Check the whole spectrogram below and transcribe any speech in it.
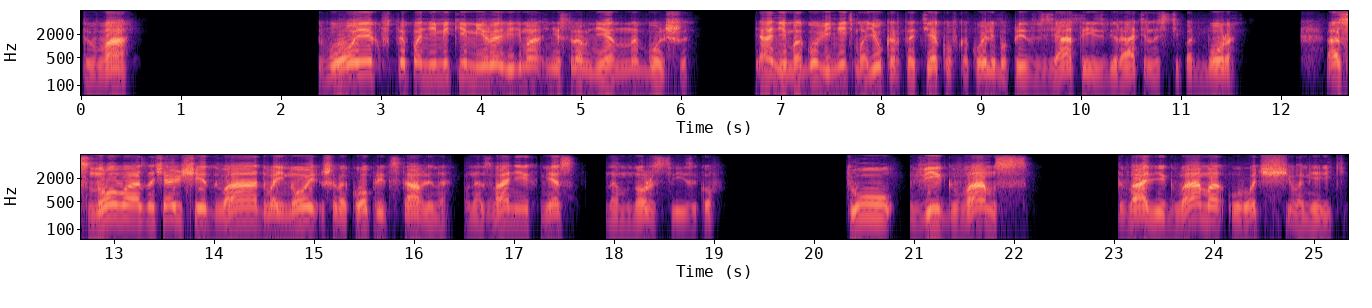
Два. Двоек в топонимике мира, видимо, несравненно больше. Я не могу винить мою картотеку в какой-либо предвзятой избирательности подбора. Основа, означающая «два», двойной, широко представлена в названиях мест на множестве языков. Ту вигвамс — два вигвама, урочища в Америке.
